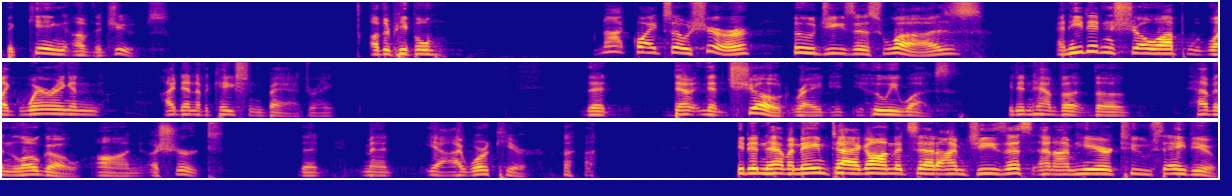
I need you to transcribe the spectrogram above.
the king of the Jews. Other people, not quite so sure who Jesus was, and he didn't show up like wearing an identification badge, right? That that showed, right, who he was. He didn't have the, the heaven logo on a shirt that meant, yeah, I work here. he didn't have a name tag on that said, I'm Jesus and I'm here to save you.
